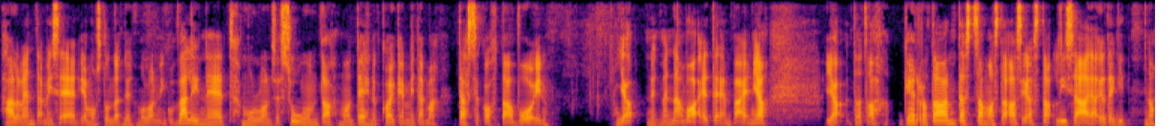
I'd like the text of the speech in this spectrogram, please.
hälventämiseen. Ja musta tuntuu, että nyt mulla on niin kuin välineet, mulla on se suunta, mä oon tehnyt kaiken, mitä mä tässä kohtaa voin. Ja nyt mennään vaan eteenpäin ja, ja tota, kerrotaan tästä samasta asiasta lisää. Ja jotenkin, no,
